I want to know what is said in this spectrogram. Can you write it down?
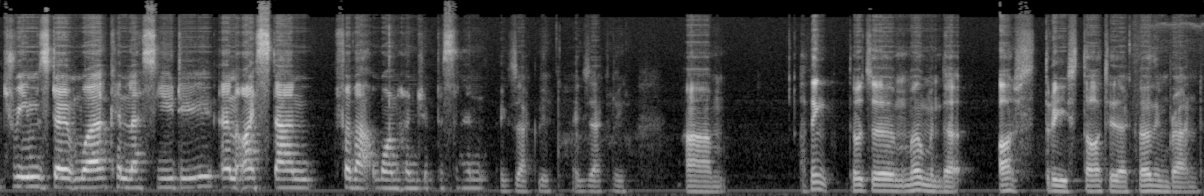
dreams don't work unless you do. And I stand for that 100%. Exactly, exactly. Um, I think there was a moment that us three started a clothing brand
